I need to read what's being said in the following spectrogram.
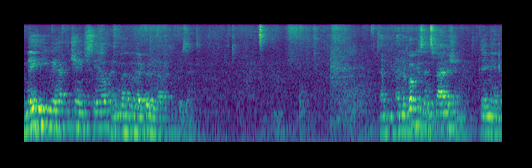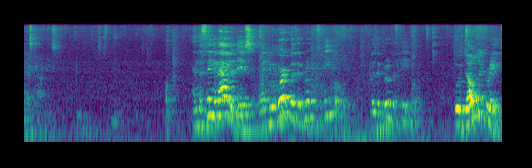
maybe we have to change scale, and whether they're good enough to present. And, and the book is in Spanish, and Damien has copies. And the thing about it is, when you work with a group of people, with a group of people who don't agree,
